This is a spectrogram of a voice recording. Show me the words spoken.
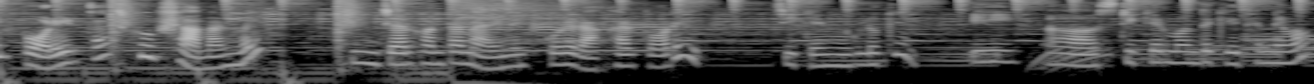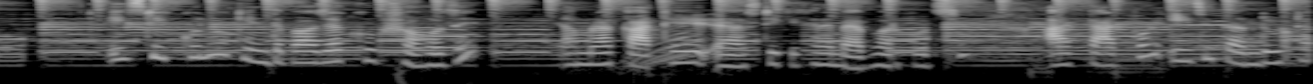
এর পরের কাজ খুব সামান্যই তিন চার ঘণ্টা ম্যারিনেট করে রাখার পরে চিকেনগুলোকে এই স্টিকের মধ্যে কেটে নেওয়া। এই স্টিকগুলো কিনতে পাওয়া যায় খুব সহজে। আমরা কাঠের স্টিক এখানে ব্যবহার করছি। আর তারপর এই যে তান্দুরটা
